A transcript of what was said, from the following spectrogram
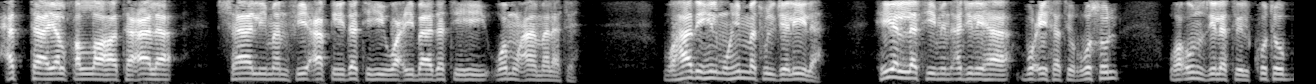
حتى يلقى الله تعالى سالما في عقيدته وعبادته ومعاملته. وهذه المهمة الجليلة هي التي من أجلها بعثت الرسل وأنزلت الكتب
